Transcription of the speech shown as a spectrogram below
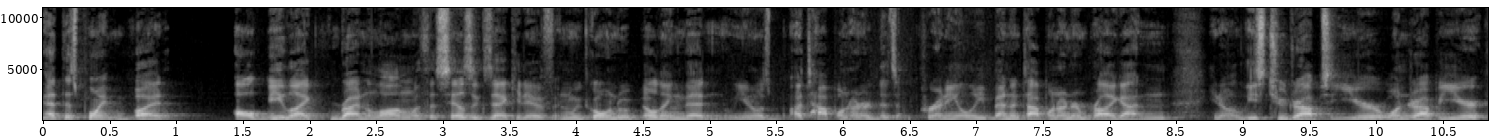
at this point, but I'll be like riding along with a sales executive, and we go into a building that you know is a top 100 that's perennially been a top 100 and probably gotten you know at least two drops a year or one drop a year.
